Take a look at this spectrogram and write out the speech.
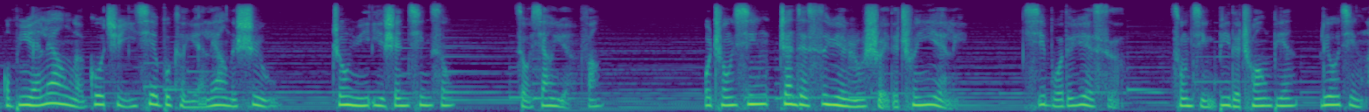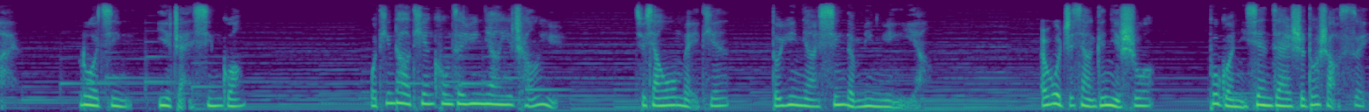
我们原谅了过去一切不可原谅的事物，终于一身轻松，走向远方。我重新站在四月如水的春夜里，稀薄的月色从紧闭的窗边溜进来，落进一盏星光。我听到天空在酝酿一场雨，就像我每天都酝酿新的命运一样。而我只想跟你说。不管你现在是多少岁，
